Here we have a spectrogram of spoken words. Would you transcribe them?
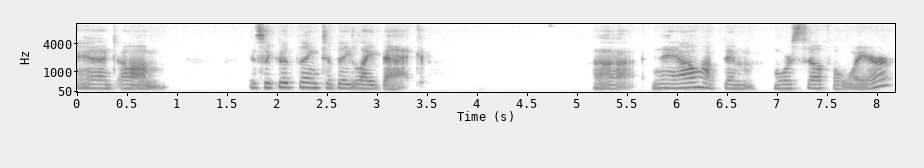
And um, it's a good thing to be laid back. Uh, now I've been more self aware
